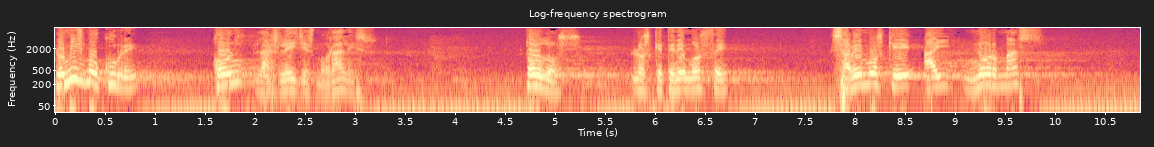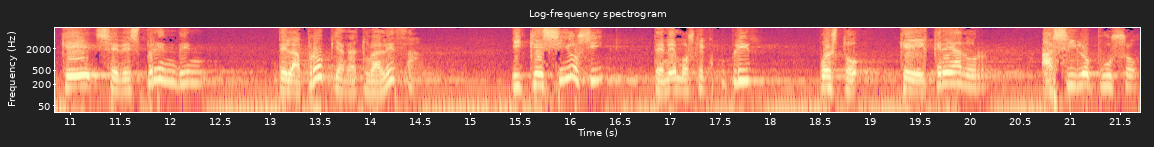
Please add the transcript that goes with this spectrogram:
Lo mismo ocurre con las leyes morales. Todos los que tenemos fe, sabemos que hay normas que se desprenden de la propia naturaleza y que sí o sí tenemos que cumplir, puesto que el Creador así lo puso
